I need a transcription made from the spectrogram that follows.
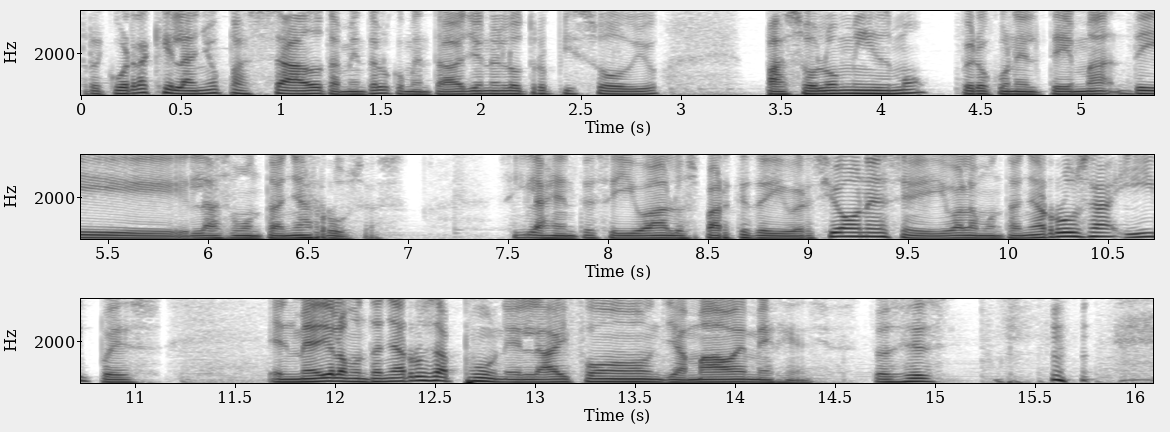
recuerda que el año pasado, también te lo comentaba yo en el otro episodio, pasó lo mismo, pero con el tema de las montañas rusas. Sí, la gente se iba a los parques de diversiones, se iba a la montaña rusa y pues en medio de la montaña rusa, ¡pum!, el iPhone llamaba emergencias. Entonces,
